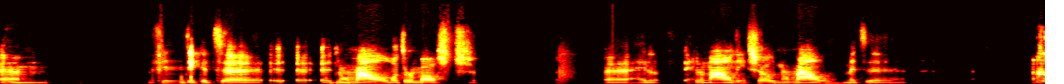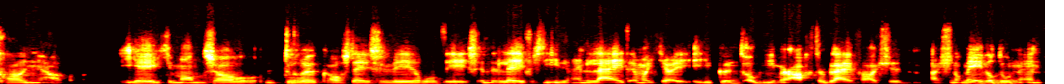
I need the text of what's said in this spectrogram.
um, vind ik het, uh, het normaal wat er was hele, helemaal niet zo normaal. Met gewoon, jeetje man, zo druk als deze wereld is en de levens die iedereen leidt. En want je, je kunt ook niet meer achterblijven als je, als je nog mee wilt doen. En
